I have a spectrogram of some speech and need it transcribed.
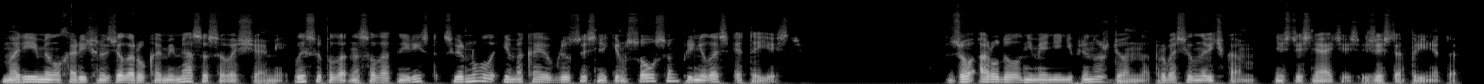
Мария меланхолично взяла руками мясо с овощами, высыпала на салатный лист, свернула и, макая в блюдце с неким соусом, принялась это есть. Джо орудовал не менее непринужденно, пробасил новичкам. «Не стесняйтесь, здесь так принято».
